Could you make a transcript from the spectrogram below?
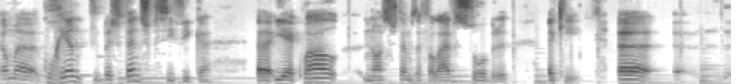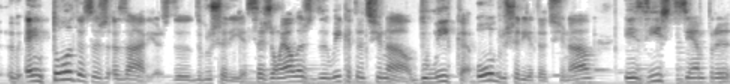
é uma corrente bastante específica uh, e é a qual nós estamos a falar sobre aqui. Uh, em todas as, as áreas de, de, bruxaria, sejam elas de Wicca tradicional, de Wicca ou bruxaria tradicional, existe sempre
